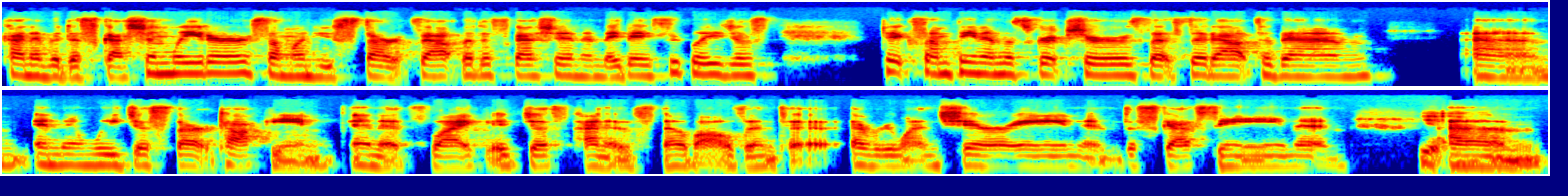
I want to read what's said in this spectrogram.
kind of a discussion leader someone who starts out the discussion and they basically just pick something in the scriptures that stood out to them Um, and then we just start talking, and it's like it just kind of snowballs into everyone sharing and discussing. And yeah. um,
